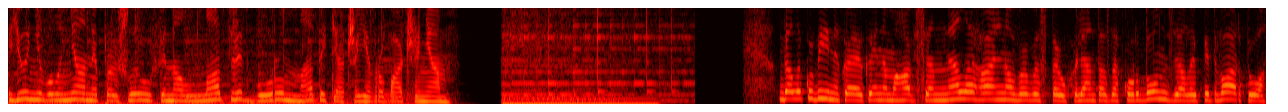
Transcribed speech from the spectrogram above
Юні волиняни пройшли у фінал нацвідбору на дитяче Євробачення. Далекобійника, який намагався нелегально вивезти ухилянта за кордон, взяли під варту.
